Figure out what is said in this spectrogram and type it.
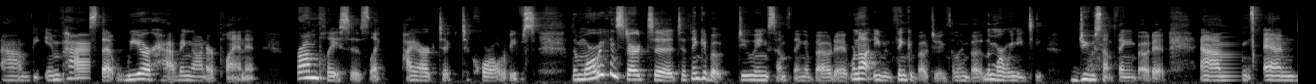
um, the impacts that we are having on our planet from places like high Arctic to coral reefs, the more we can start to, to think about doing something about it. We're not even think about doing something about it, the more we need to do something about it. Um, and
